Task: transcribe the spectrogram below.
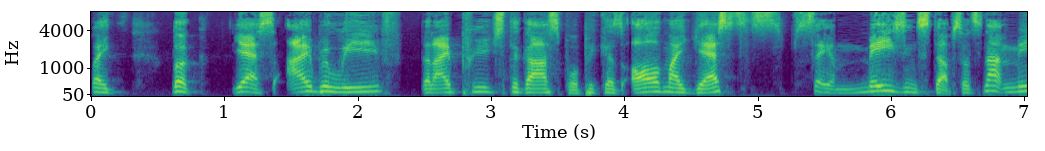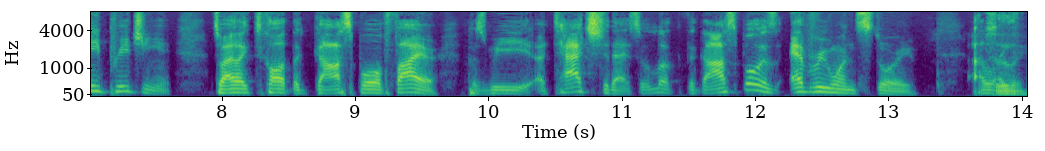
like look, yes, I believe that I preach the gospel because all of my guests say amazing stuff. So it's not me preaching it. So I like to call it the gospel of fire because we attach to that. So look, the gospel is everyone's story. I like- Absolutely.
